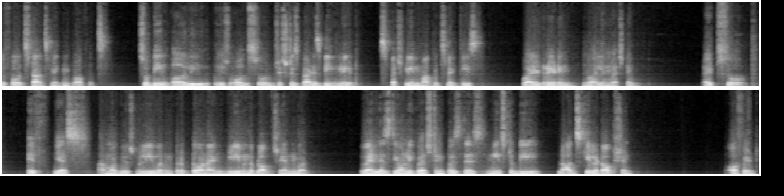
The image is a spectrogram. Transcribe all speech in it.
before it starts making profits. So being early is also just as bad as being late especially in markets like these while trading while investing right? So if yes i'm a huge believer in crypto and i believe in the blockchain but when is the only question because there needs to be large scale adoption of it.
